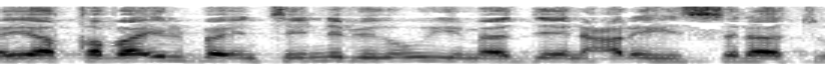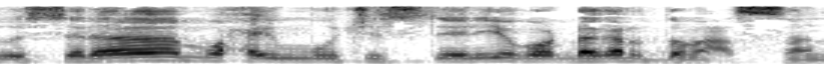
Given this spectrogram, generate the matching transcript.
ayaa qabaa'ilba intay nebiga u yimaadeen calayhi salaatu wasalaam waxay muujisteen iyagoo dhagar damacsan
